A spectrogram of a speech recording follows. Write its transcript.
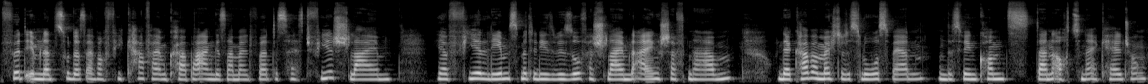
führt eben dazu, dass einfach viel Kaffer im Körper angesammelt wird. Das heißt viel Schleim, ja viel Lebensmittel, die sowieso verschleimende Eigenschaften haben. Und der Körper möchte das loswerden. Und deswegen kommt es dann auch zu einer Erkältung.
